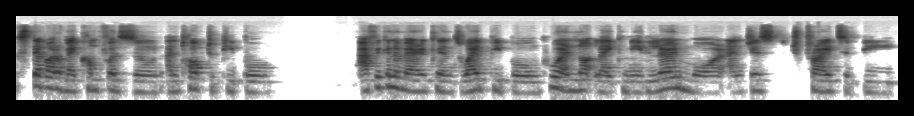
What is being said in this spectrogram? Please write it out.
step out of my comfort zone and talk to people, African Americans, white people who are not like me, learn more and just try to be,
